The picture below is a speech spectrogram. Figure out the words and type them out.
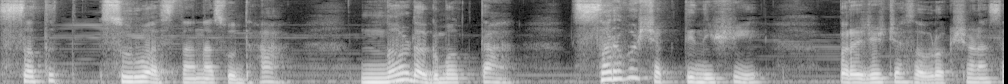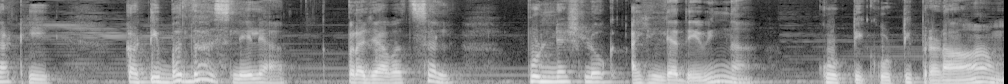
सतत सुरू असताना सुद्धा न डगमगता सर्व शक्तीनिशी प्रजेच्या संरक्षणासाठी कटिबद्ध असलेल्या प्रजावत्सल पुण्यश्लोक अहिल्यादेवींना कोटी कोटी प्रणाम.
